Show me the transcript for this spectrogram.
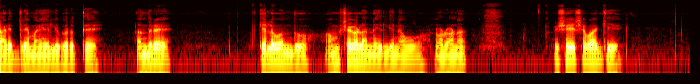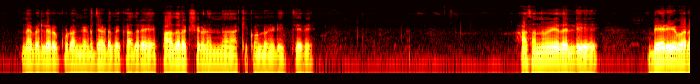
ದಾರಿದ್ರ್ಯ ಮನೆಯಲ್ಲಿ ಬರುತ್ತೆ ಅಂದರೆ ಕೆಲವೊಂದು ಅಂಶಗಳನ್ನು ಇಲ್ಲಿ ನಾವು ನೋಡೋಣ. ವಿಶೇಷವಾಗಿ ನಾವೆಲ್ಲರೂ ಕೂಡ ನಡೆದಾಡಬೇಕಾದರೆ ಪಾದರಕ್ಷೆಗಳನ್ನು ಹಾಕಿಕೊಂಡು ನಡೆಯುತ್ತೇವೆ. ಆ ಸಮಯದಲ್ಲಿ ಬೇರೆಯವರ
